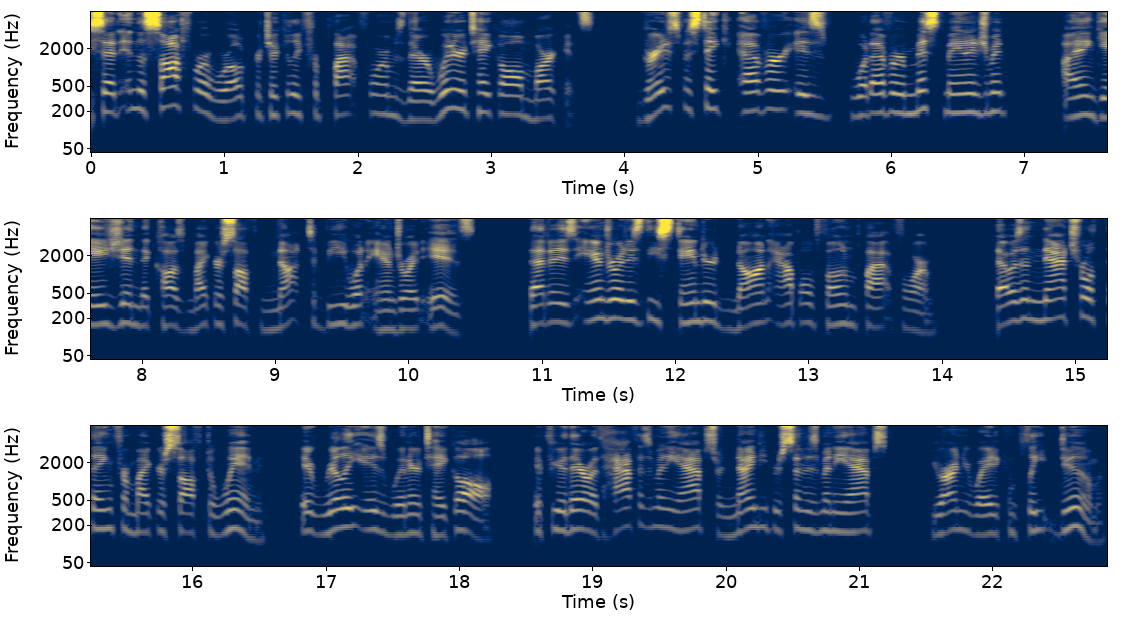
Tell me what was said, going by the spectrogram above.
said, in the software world, particularly for platforms, there are winner take all markets. The greatest mistake ever is whatever mismanagement I engaged in that caused Microsoft not to be what Android is. That is, Android is the standard non Apple phone platform. That was a natural thing for Microsoft to win. It really is winner take all. If you're there with half as many apps or 90% as many apps, you're on your way to complete doom.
